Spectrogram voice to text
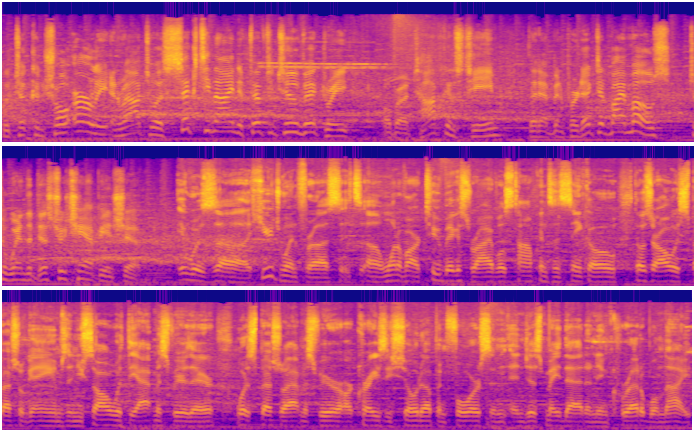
who took control early en route to a 69 52 victory over a Tompkins team that had been predicted by most to win the district championship. It was a huge win for us. It's uh, one of our two biggest rivals, Tompkins and Cinco. Those are always special games, and you saw with the atmosphere there, what a special atmosphere. Our crazy showed up in force and, and just made that an incredible night.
